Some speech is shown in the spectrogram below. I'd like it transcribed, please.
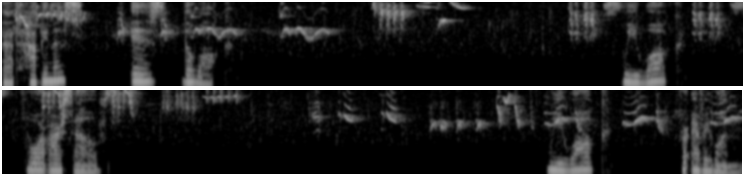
That happiness is the walk. We walk for ourselves. We walk for everyone.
